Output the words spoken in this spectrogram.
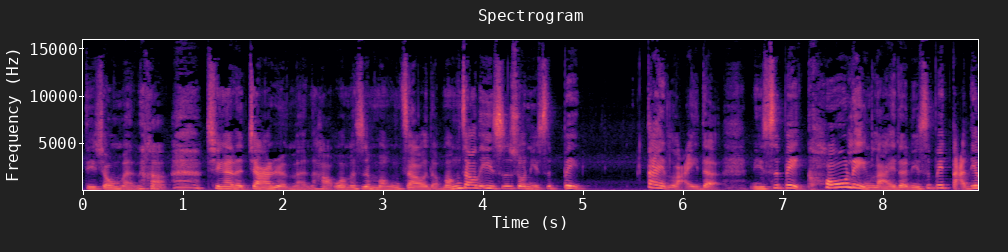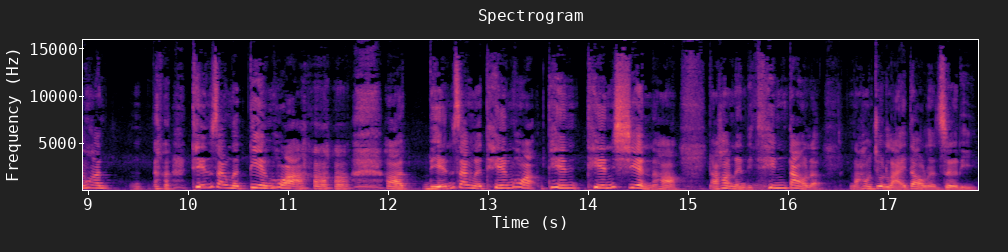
弟兄们哈，亲爱的家人们哈，我们是蒙召的。蒙召的意思说你是被带来的，你是被 calling 来的，你是被打电话。天上的电话，哈哈，啊，连上了天话天天线哈，然后呢，你听到了，然后就来到了这里。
